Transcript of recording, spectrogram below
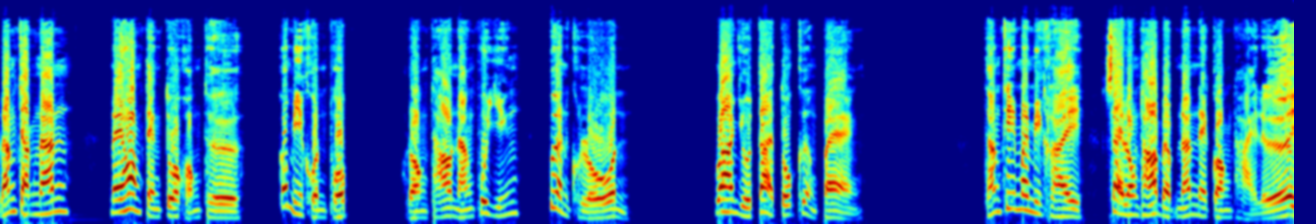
หลังจากนั้นในห้องแต่งตัวของเธอก็มีคนพบ รองเท้าหนังผู้หญิงเปื้อนโคลนวางอยู่ใต้โต๊ะเครื่องแป้ง ทั้งที่ไม่มีใคร ใส่รองเท้าแบบนั้นในกองถ่ายเลย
